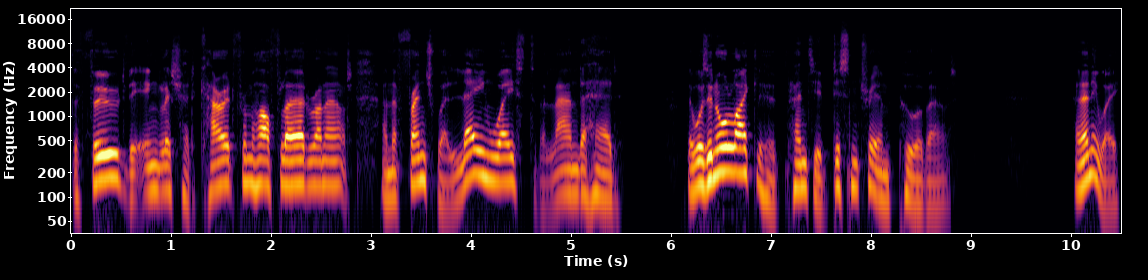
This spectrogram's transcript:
The food the English had carried from Harfleur had run out, and the French were laying waste to the land ahead. There was in all likelihood plenty of dysentery and poo about. And anyway,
